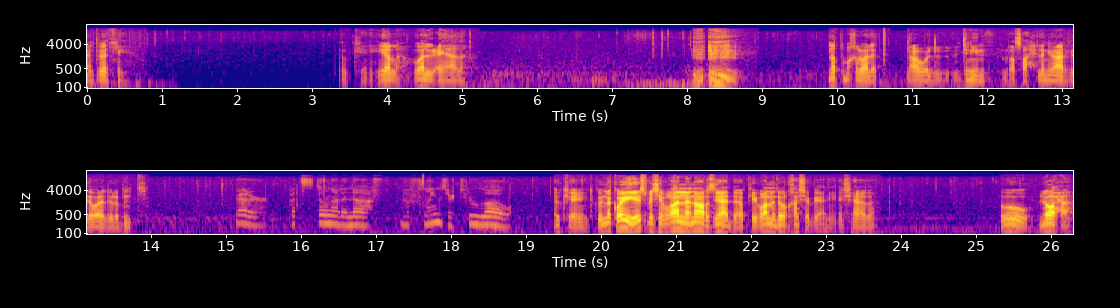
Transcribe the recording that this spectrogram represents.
عجبتني. okay يلا ولعي هذا. نطبخ الولد. أو الجنين بالأصح لأني ما أعرف إذا ولد ولا بنت. Better, but still not enough. The flames are too low. okay. تقول لنا كويس بس يبغى لنا نار زيادة. okay يبغى لنا دور خشب يعني. إيش هذا؟ أوه لوحة.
